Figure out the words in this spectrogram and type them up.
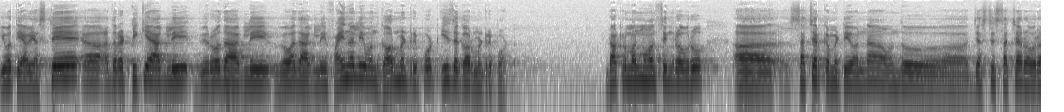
ಇವತ್ತು ಯಾವ ಎಷ್ಟೇ ಅದರ ಟೀಕೆ ಆಗಲಿ, ವಿರೋಧ ಆಗಲಿ, ವಿವಾದ ಆಗಲಿ ಫೈನಲಿ ಒಂದು government report is a government report doctor Manmohan Singh ರವರು ಸಚರ್ ಕಮಿಟಿಯನ್ನು ಒಂದು ಜಸ್ಟಿಸ್ ಸಚರ್ ಅವರ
